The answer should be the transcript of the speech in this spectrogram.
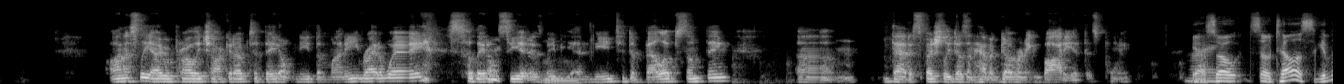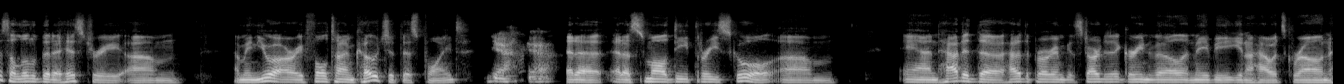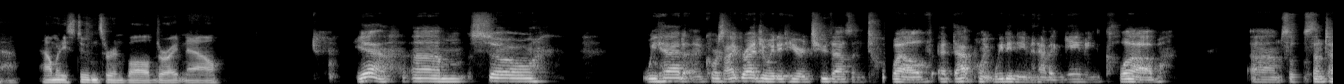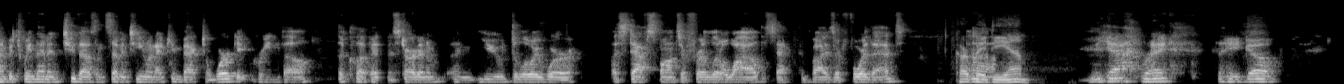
Honestly, I would probably chalk it up to they don't need the money right away, so they don't see it as maybe a need to develop something um, that especially doesn't have a governing body at this point. Yeah. right. So so tell us, give us a little bit of history. Um, I mean, you are a full time coach at this point Yeah, yeah. at a at a small D three school. Um, and how did the how did the program get started at Greenville, and maybe you know how it's grown, how many students are involved right now? Yeah. Um, so we had, of course, I graduated here in 2012. At that point, we didn't even have a gaming club. Um, so sometime between then and 2017, when I came back to work at Greenville, the club had started, and, you, Deloy, were a staff sponsor for a little while, the staff advisor for that. Carpe Um, diem. Yeah, right. There you go.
